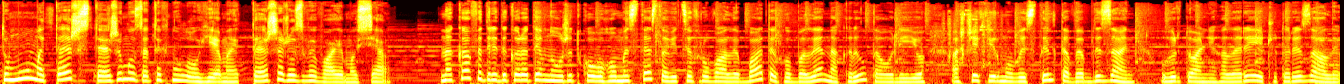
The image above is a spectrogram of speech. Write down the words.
Тому ми теж стежимо за технологіями, теж розвиваємося. На кафедрі декоративно-ужиткового мистецтва відцифрували батик, гобелен, накрил та олію, а ще фірмовий стиль та веб-дизайн. У віртуальній галереї чотири зали.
